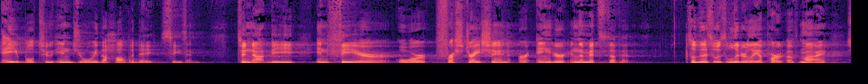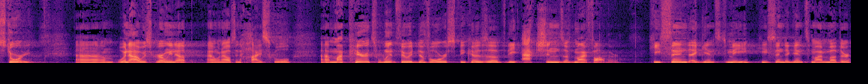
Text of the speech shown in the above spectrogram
able to enjoy the holiday season to not be in fear or frustration or anger in the midst of it. So this was literally a part of my story. Um, when I was growing up, uh, when I was in high school, uh, my parents went through a divorce because of the actions of my father. He sinned against me, he sinned against my mother,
